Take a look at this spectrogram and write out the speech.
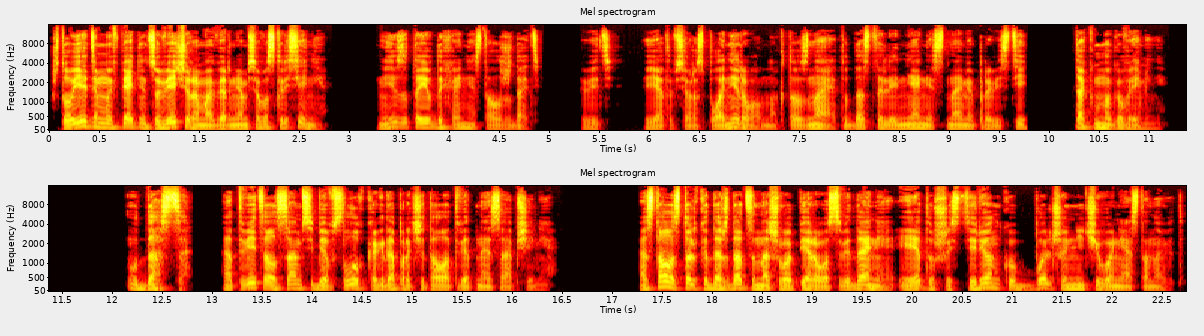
что уедем мы в пятницу вечером, а вернемся в воскресенье. И, затаив дыхание, стал ждать. Ведь я-то все распланировал, но кто знает, удастся ли няне с нами провести так много времени. «Удастся», — ответил сам себе вслух, когда прочитал ответное сообщение. Осталось только дождаться нашего первого свидания, и эту шестеренку больше ничего не остановит.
